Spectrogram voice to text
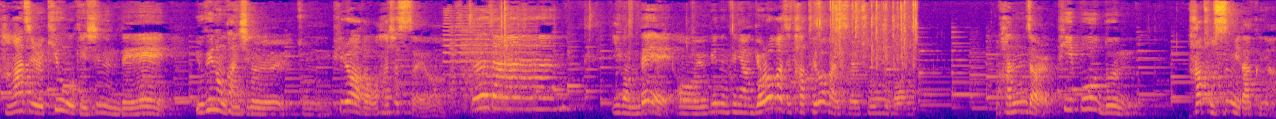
강아지를 키우고 계시는데 유기농 간식을 좀 필요하다고 하셨어요. 짜잔! 이건데, 어, 여기는 그냥 여러 가지 다 들어가 있어요, 좋은 거. 관절, 피부, 눈. 다 좋습니다, 그냥.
